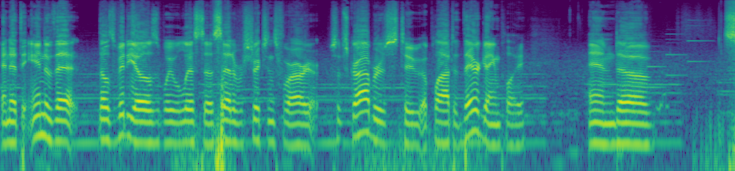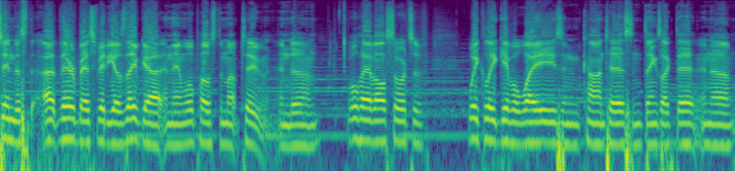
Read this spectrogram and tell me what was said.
And at the end of that, those videos, we will list a set of restrictions for our subscribers to apply to their gameplay, and uh, send us uh, their best videos they've got, and then we'll post them up too. And um, we'll have all sorts of weekly giveaways and contests and things like that. And uh,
